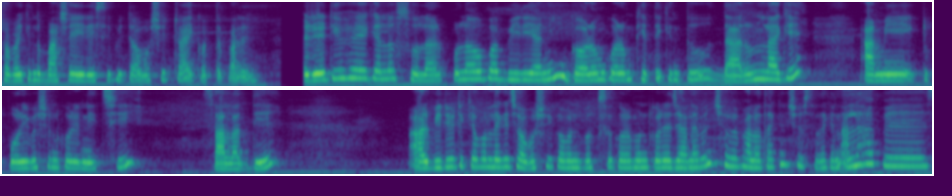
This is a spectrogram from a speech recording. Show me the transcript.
সবাই কিন্তু বাসায় এই রেসিপিটা অবশ্যই ট্রাই করতে পারেন। রেডি হয়ে গেল সোলার পোলাও বা বিরিয়ানি। গরম গরম খেতে কিন্তু দারুণ লাগে। আমি একটু পরিবেশন করে নিচ্ছি সালাদ দিয়ে। আর ভিডিওটি কেমন লেগেছে অবশ্যই কমেন্ট বক্সে কমেন্ট করে জানাবেন। সবাই ভালো থাকেন, সুস্থ থাকেন। আল্লাহ হাফেজ।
